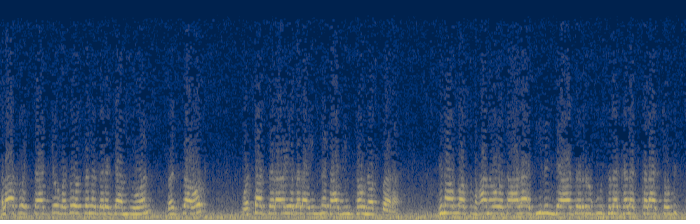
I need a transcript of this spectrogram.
ጥላቶቻቸው በተወሰነ ደረጃም ቢሆን በዛ ወቅት ወታደራዊ የበላይነት አግኝተው ነበረ። ግን አላህ ስብሓናሁ ወተላ ዲል እንዲያደርጉ ስለከለከላቸው ብቻ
